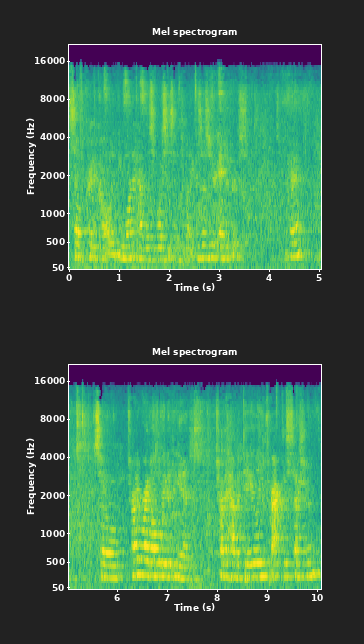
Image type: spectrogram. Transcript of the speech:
self-critical and you want to have those voices in play because those are your editors. Okay? So try to write all the way to the end. Try to have a daily practice session,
